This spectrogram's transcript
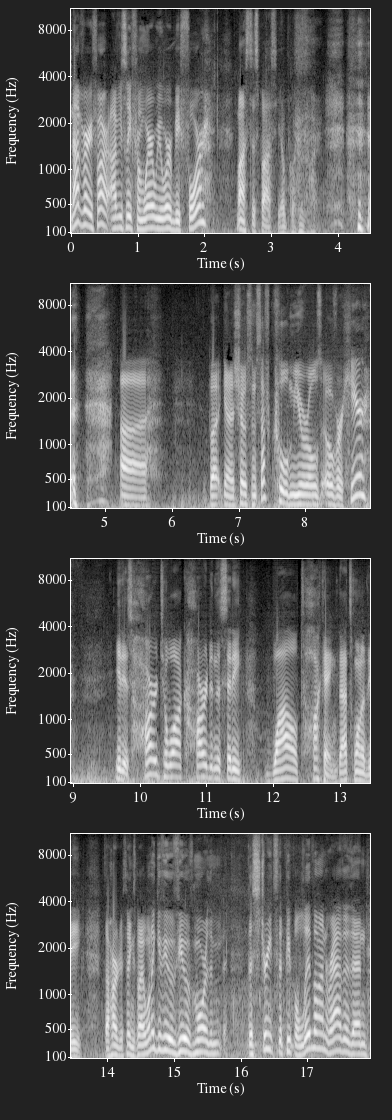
Not very far, obviously, from where we were before. Más despacio, por favor. uh, but gonna show some stuff. Cool murals over here. It is hard to walk hard in the city while talking. That's one of the, the harder things. But I want to give you a view of more of the, the streets that people live on rather than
